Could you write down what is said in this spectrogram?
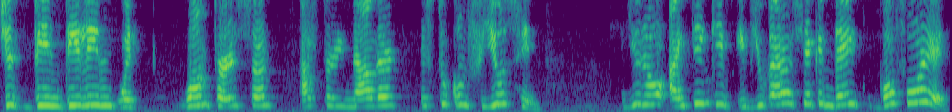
Just being dealing with one person after another is too confusing. You know, I think if, if you got a second date, go for it.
